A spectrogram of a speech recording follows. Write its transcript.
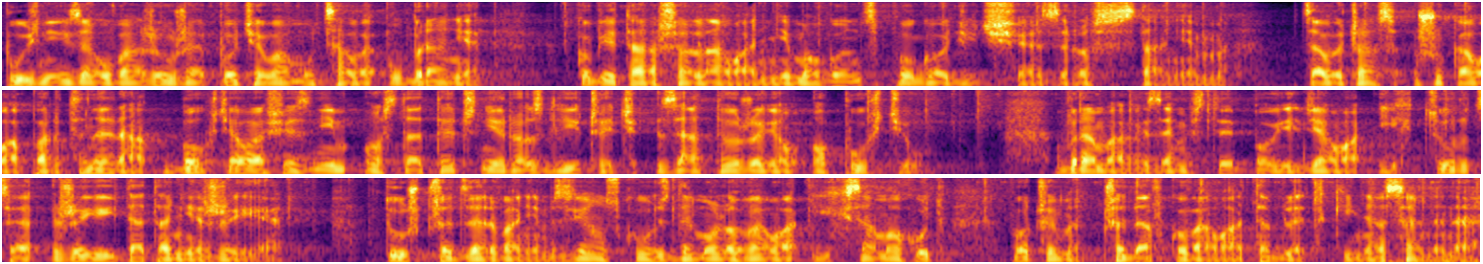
Później zauważył, że pocięła mu całe ubranie. Kobieta szalała, nie mogąc pogodzić się z rozstaniem. Cały czas szukała partnera, bo chciała się z nim ostatecznie rozliczyć za to, że ją opuścił. W ramach zemsty powiedziała ich córce, że jej tata nie żyje. Tuż przed zerwaniem związku zdemolowała ich samochód, po czym przedawkowała tabletki nasenne.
